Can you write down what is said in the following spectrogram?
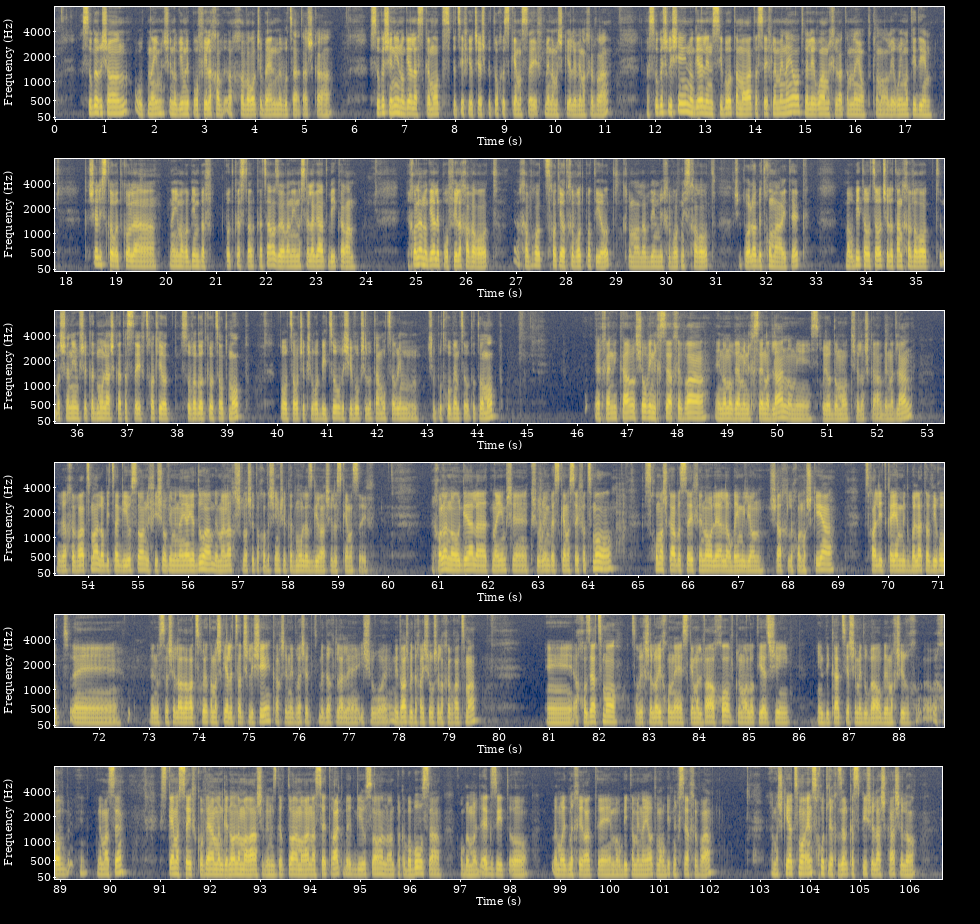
הסוג הראשון הוא תנאים שנוגעים לפרופיל החברות שבהן מבוצעת ההשקעה. הסוג השני נוגע להסכמות ספציפיות שיש בתוך הסכם הסייף בין המשקיע לבין החברה. הסוג השלישי נוגע לנסיבות המרת הסייף למניות ולאירוע מכירת המניות, כלומר לאירועים עתידיים. קשה לזכור את כל התנאים הרבים בפודקאסט הקצר הזה, אבל אני אנסה לגעת בעיקרם. בכל הנוגע לפרופיל החברות, החברות צריכות להיות חברות פרטיות, כלומר להבדיל מחברות נסחרות, שפועלות בתחום ההייטק. מרבית ההוצאות של אותן חברות בשנים שקדמו להשקעת הסייף צריכות להיות מסווגות כהוצאות מו"פ, או הוצאות שקשורות בייצור ושיווק של אותם מוצרים שפותחו באמצעות אותו מו"פ. וכן עיקר שווי נכסי החברה אינו נובע מנכסי נדל"ן או מזכויות דומות של השקעה בנדל"ן, והחברה עצמה לא ביצעה גיוס הון לפי שווי מניה ידוע במהלך שלושת החודשים שקדמו לסגירה של הסכם הסייף. בכל הנוגע לתנאים שקשורים בהסכם הסייף עצמו, סכום ההשקעה בסייף אינו עולה על 40 מיליון ש"ח לכל משקיע, צריכה להתקיים מגבלת עבירות אה, בנושא של העברת זכויות המשקיע לצד שלישי, כך שנדרשת בדרך כלל אה, אישור, אה, נדרש בדרך כלל אישור של החברה עצמה. אה, החוזה עצמו צריך שלא יכונה הסכם הלוואה או חוב, כלומר לא תהיה איזושהי אינדיקציה שמדובר במכשיר חוב למעשה. הסכם ה SAFE קובע מנגנון המרה שבמסגרתו ההמרה נעשית רק בעת גיוס הון או הנפקה בבורסה או במועד אקזיט או במועד מכירת מרבית המניות או מרבית נכסי החברה. למשקיע עצמו אין זכות להחזר כספי של ההשקעה שלו,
